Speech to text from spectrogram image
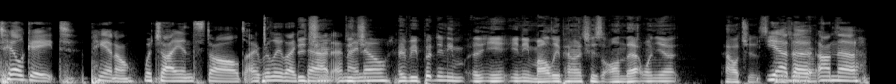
tailgate panel, which I installed. I really like Did that, you, and I you- know. have you put any any, MOLLE pouches on that one yet? Pouches. Yeah, Did I say the pouches? on the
